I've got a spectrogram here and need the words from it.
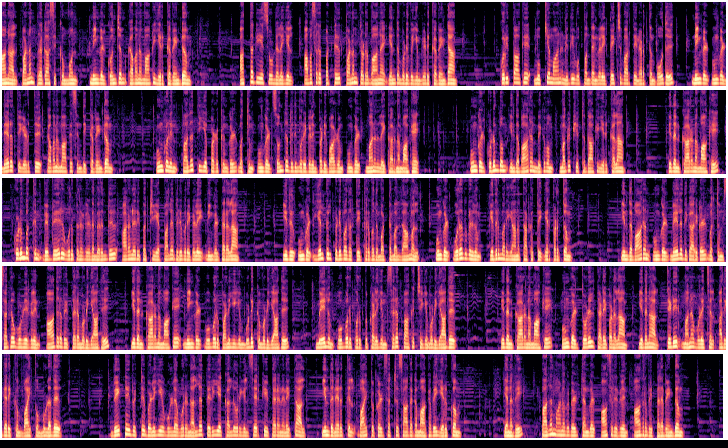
ஆனால் பணம் பிரகாசிக்கும் முன் நீங்கள் கொஞ்சம் கவனமாக இருக்க வேண்டும். அத்தகைய சூழ்நிலையில் அவசரப்பட்டு பணம் தொடர்பான எந்த முடிவையும் எடுக்க வேண்டாம். குறிப்பாக முக்கியமான நிதி ஒப்பந்தங்களை பேச்சுவார்த்தை நடத்தும் போது நீங்கள் உங்கள் நேரத்தை எடுத்து கவனமாக சிந்திக்க வேண்டும். உங்களின் பல தீய பழக்கங்கள் மற்றும் உங்கள் சொந்த விதிமுறைகளின்படி வாழும் உங்கள் மனநிலை காரணமாக. உங்கள் குடும்பம் இந்த வாரம் மிகவும் மகிழ்ச்சியற்றதாக இருக்கலாம். இதன் காரணமாக குடும்பத்தின் வெவ்வேறு உறுப்பினர்களிடமிருந்து அறநெறி பற்றிய பல விரிவுரைகளை நீங்கள் பெறலாம். இது உங்கள் இயல்பில் பிடிவாதத்தை தருவது மட்டுமல்லாமல் உங்கள் உறவுகளிலும் எதிர்மறையான தாக்கத்தை ஏற்படுத்தும். இந்த வாரம் உங்கள் மேலதிகாரிகள் மற்றும் சக ஊழியர்களின் ஆதரவை பெற முடியாது. இதன் காரணமாக நீங்கள் ஒவ்வொரு பணியையும் முடிக்க முடியாது. மேலும் ஒவ்வொரு பொறுப்புகளையும் சிறப்பாகச் செய்ய முடியாது. இதன் காரணமாக உங்கள் தொழில் தடைபடலாம். இதனால் திடீர் மன உளைச்சல் அதிகரிக்கும் வாய்ப்பும் உள்ளது. வீட்டை விட்டு வெளியே உள்ள ஒரு நல்ல பெரிய கல்லூரியில் சேர்க்கை பெற நினைத்தால் இந்த நேரத்தில் வாய்ப்புகள் சற்று சாதகமாகவே இருக்கும். எனவே பல மாணவர்கள் தங்கள் ஆசிரியர்களின் ஆதரவை பெற வேண்டும்.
